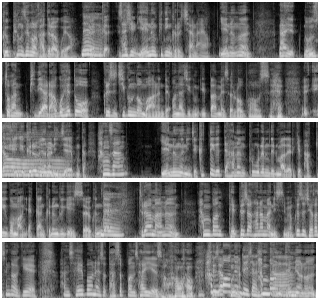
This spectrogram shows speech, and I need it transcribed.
그 평생을 가더라고요. 네. 그러니까 사실 예능 PD는 그렇지 않아요. 예능은 나 논스톱 한 PD야라고 해도 그래서 지금 너 뭐 하는데 어 나 지금 일밤에서 러브하우스에 어. 그러면은 이제 그러니까 항상 예능은 이제 그때그때 하는 프로그램들마다 이렇게 바뀌고 막 약간 그런 그게 있어요. 근데 네. 드라마는 한 번 대표작 하나만 있으면 그래서 제가 생각하기에 한 세 번에서 다섯 번 사이에서 세 작품이 번은 되지 않을까. 한번 되면은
